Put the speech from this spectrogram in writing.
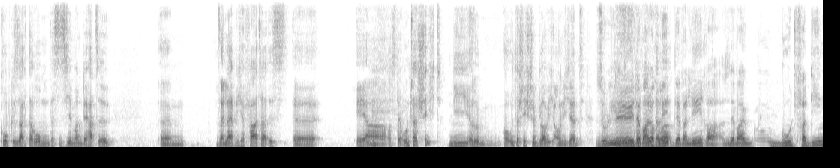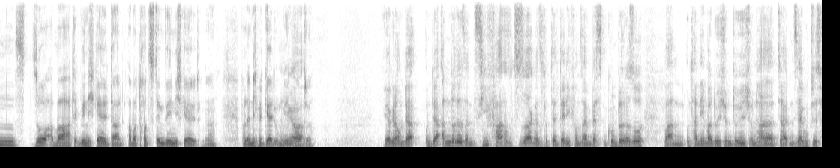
grob gesagt darum, das ist jemand, der hatte ähm, sein leiblicher Vater ist äh, eher aus der Unterschicht. Nie, also Unterschicht stimmt glaube ich auch nicht. Der hat solide Nee, der war doch der war Lehrer. Also der war gut verdient so, aber hatte wenig Geld da, aber trotzdem wenig Geld, ne? Weil er nicht mit Geld umgehen ja. konnte. Ja, genau. Und der, und der andere, sein Ziehvater sozusagen, also ich glaube, der Daddy von seinem besten Kumpel oder so, war ein Unternehmer durch und durch und hatte halt ein sehr gutes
